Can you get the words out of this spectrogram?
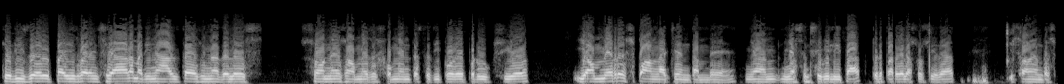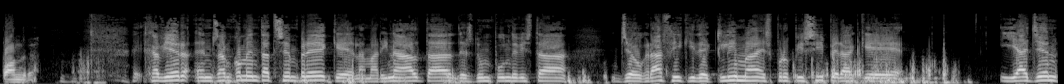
que dins del País Valencià la Marina Alta és una de les zones on més es fomenta aquest tipus de producció i on més respon la gent també. Eh? Hi, ha, hi ha sensibilitat per part de la societat i solen respondre. Eh, Javier, ens han comentat sempre que la Marina Alta, des d'un punt de vista geogràfic i de clima, és propici per a que hi hagin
